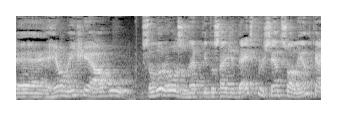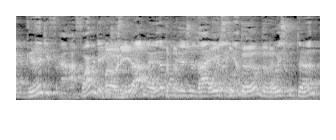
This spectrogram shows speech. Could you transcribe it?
é, realmente é algo sonoroso, né? Porque tu sai de 10% só lendo, que é a grande a forma de a gente maioria, estudar, a maioria da forma de ajudar ou é escutando, lendo, né? ou escutando.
